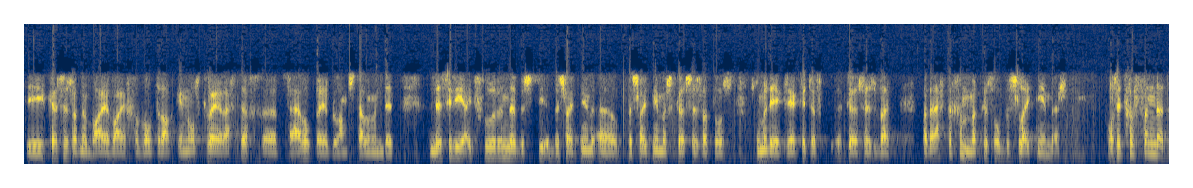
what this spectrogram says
die kursus wat nou baie baie gewild raak en ons kry regtig uh, wêreldwye belangstelling in dit. En dis hierdie uitvoerende besluitnemers uh, besluitnemers kursus wat ons noem die executive kursus wat wat regtig gemik is op besluitnemers. Ons het gevind dat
